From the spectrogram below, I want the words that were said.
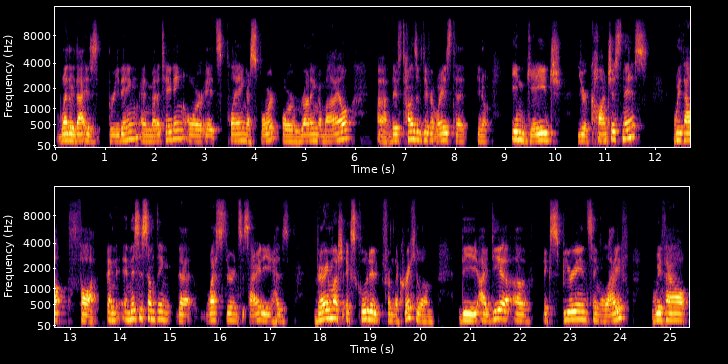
whether that is breathing and meditating, or it's playing a sport or running a mile. Uh, there's tons of different ways to, you know, engage your consciousness without thought. And, and this is something that Western society has very much excluded from the curriculum the idea of experiencing life without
